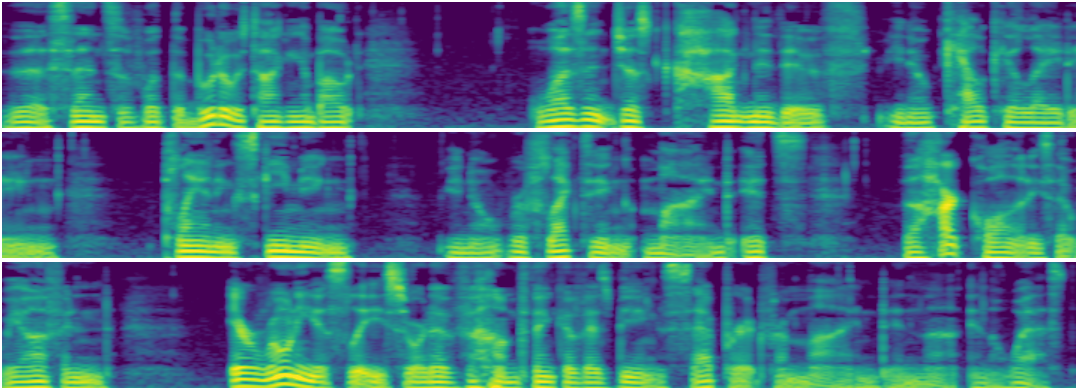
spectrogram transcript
the sense of what the Buddha was talking about wasn't just cognitive, you know, calculating, planning, scheming, you know, reflecting mind. It's the heart qualities that we often erroneously sort of um, think of as being separate from mind in the in the West.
